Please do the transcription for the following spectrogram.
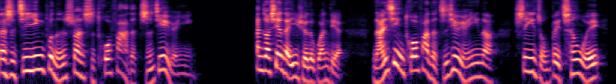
但是基因不能算是脱发的直接原因。按照现代医学的观点，男性脱发的直接原因呢，是一种被称为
